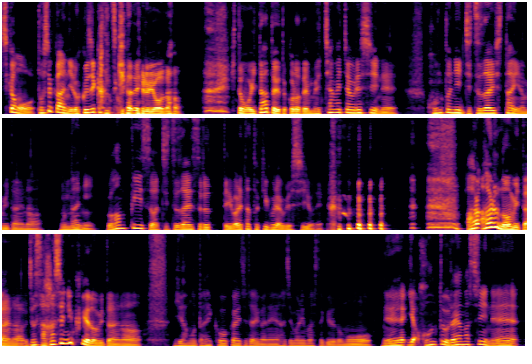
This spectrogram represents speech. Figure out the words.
しかも、図書館に6時間付き合えるような 人もいたというところで、めちゃめちゃ嬉しいね。本当に実在したんや、みたいな。もう何？ワンピースは実在するって言われた時ぐらい嬉しいよね。ああるの？みたいな。じゃあ探しに行くけど、みたいな。いや、もう大公開時代がね、始まりましたけれども。ねいや、ほんと羨ましいね。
